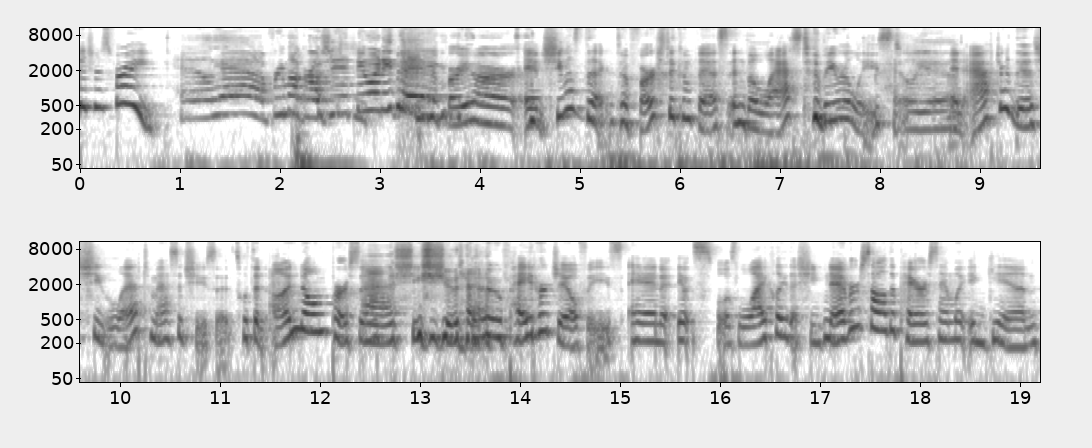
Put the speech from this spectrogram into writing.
bitch is free. Hell yeah! Free my girl. She didn't do anything. Free her. And she was the, the first to confess and the last to be released. Hell yeah. And after this, she left Massachusetts with an unknown person As she should have. who paid her jail fees, and it was, was likely that she never saw the Parris family again.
